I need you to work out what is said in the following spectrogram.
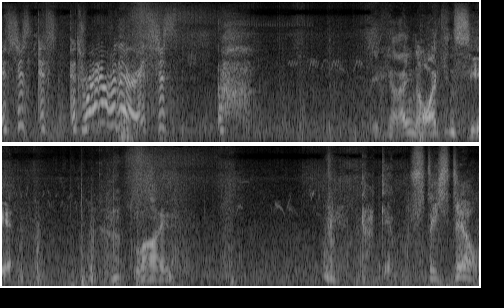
It's just, it's, it's right over there. It's just... I know, I can see it. Blind. Goddamn, stay still.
